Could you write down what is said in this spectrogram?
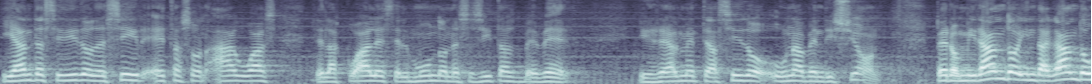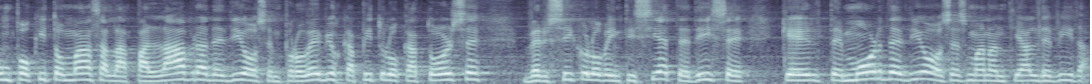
y han decidido decir, estas son aguas de las cuales el mundo necesita beber y realmente ha sido una bendición. Pero mirando, indagando un poquito más a la palabra de Dios, en Proverbios capítulo 14, versículo 27, dice que el temor de Dios es manantial de vida.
